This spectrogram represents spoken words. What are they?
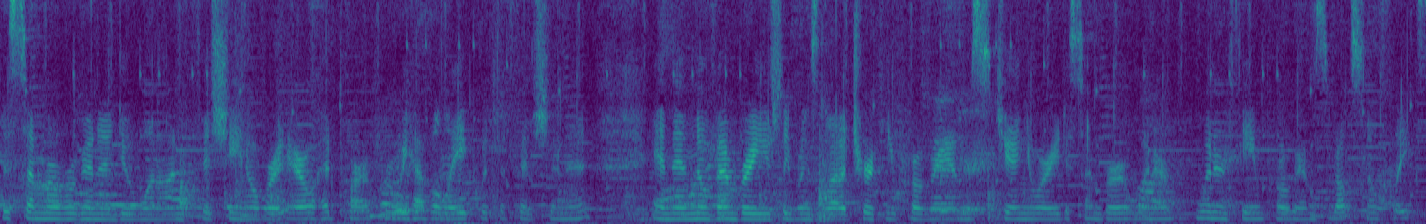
This summer, we're going to do one on fishing over at Arrowhead Park, where we have a lake with the fish in it. And then November usually brings a lot of turkey programs. January, December, winter winter themed programs about snowflakes.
